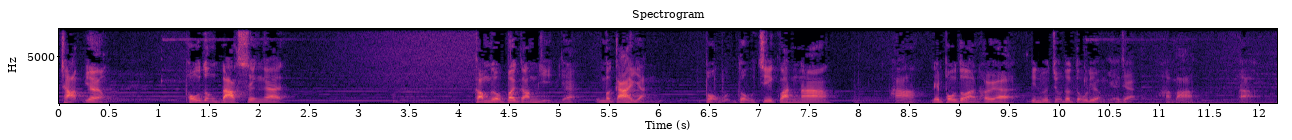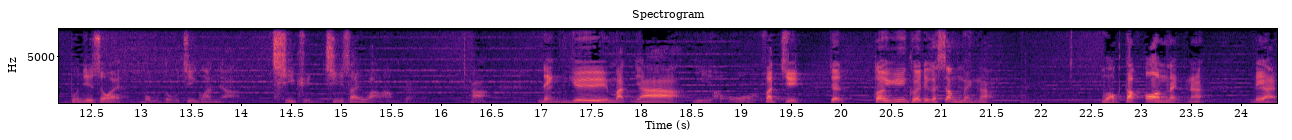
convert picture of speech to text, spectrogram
插秧，普通百姓啊，敢怒不敢言嘅，咁啊，梗係人暴道之君啦嚇！你普通人去啊，邊會做得到呢樣嘢啫？係嘛？啊，本之所謂無道之君也，此權此勢橫行嘅啊！寧於物也，而可忽之。即係對於佢哋嘅生命啊，獲得安寧呢，你係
